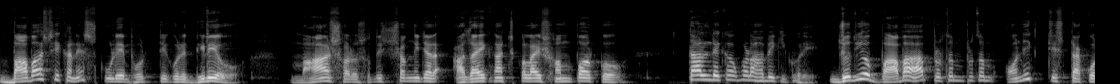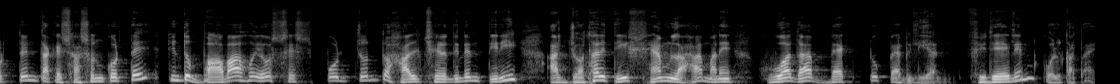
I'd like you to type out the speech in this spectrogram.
বাবা সেখানে স্কুলে ভর্তি করে দিলেও, মা সরস্বতীর সঙ্গে যার আদায় কাঁচকলায় সম্পর্ক, তার লেখাপড়া হবে কি করে? যদিও বাবা প্রথম প্রথম অনেক চেষ্টা করতেন তাকে শাসন করতে, কিন্তু বাবা হয়েও শেষ পর্যন্ত হাল ছেড়ে দিলেন তিনি আর যথারীতি শ্যামলাহা মানে হুয়াদা ব্যাক টু প্যাভিলিয়ন। ফিরে এলেন কলকাতায়।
